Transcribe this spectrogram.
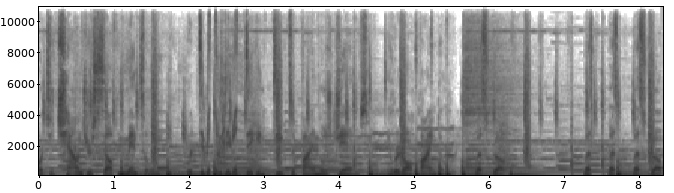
or to challenge yourself mentally, we're digging deep to find those gems, and we're gonna find them. Let's go. Let's let's let's go.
